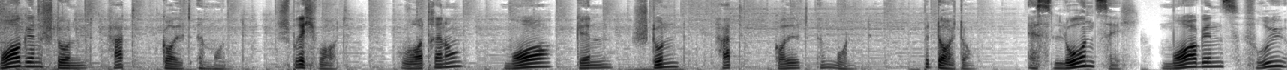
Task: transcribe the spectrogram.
Morgenstund hat Gold im Mund. Sprichwort. Worttrennung. Morgen Stund hat Gold im Mund. Bedeutung. Es lohnt sich, morgens früh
